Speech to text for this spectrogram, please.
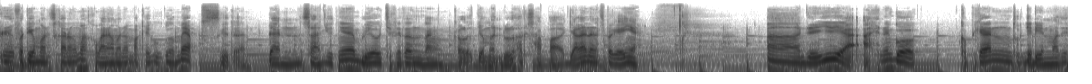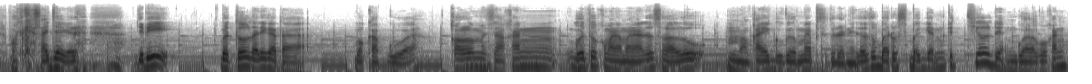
driver zaman sekarang mah ke mana-mana pakai Google Maps gitu kan. Dan selanjutnya beliau cerita tentang kalau zaman dulu harus hafal jalan dan sebagainya. Uh, jadi ya akhirnya gue kepikiran untuk jadiin materi podcast aja gitu. Jadi betul tadi kata bokap gue kalau misalkan gue tuh ke mana-mana tuh selalu memakai Google Maps gitu. Dan itu tuh baru sebagian kecil yang gue lakukan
